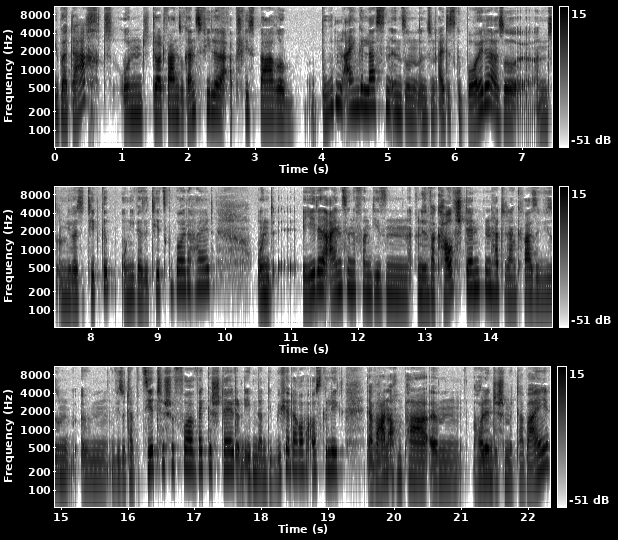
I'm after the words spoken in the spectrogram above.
überdacht und dort waren so ganz viele abschließbare Buden eingelassen in so ein, in so ein altes Gebäude, also ein Universität, Universitätsgebäude halt. Und jede einzelne von diesen, von diesen Verkaufsständen hatte dann quasi wie so, ein, ähm, wie so Tapeziertische vorweggestellt und eben dann die Bücher darauf ausgelegt. Da waren auch ein paar ähm, holländische mit dabei.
